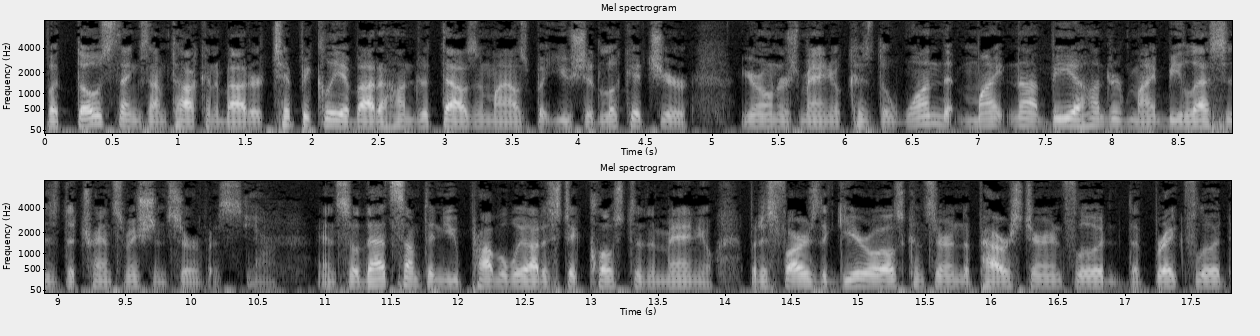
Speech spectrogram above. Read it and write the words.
But those things I'm talking about are typically about a hundred thousand miles. But you should look at your your owner's manual because the one that might not be a hundred might be less is the transmission service. Yeah. And so that's something you probably ought to stick close to the manual. But as far as the gear oil is concerned, the power steering fluid, the brake fluid,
